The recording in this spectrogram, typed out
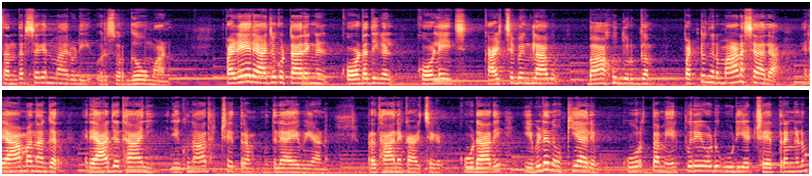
സന്ദർശകന്മാരുടെ ഒരു സ്വർഗവുമാണ് പഴയ രാജകൊട്ടാരങ്ങൾ കോടതികൾ കോളേജ് കാഴ്ച ബംഗ്ലാവ് ബാഹുദുർഗം പട്ടുനിർമ്മാണശാല രാമനഗർ രാജധാനി രഘുനാഥ ക്ഷേത്രം മുതലായവയാണ് പ്രധാന കാഴ്ചകൾ. കൂടാതെ എവിടെ നോക്കിയാലും കൂർത്ത മേൽപ്പുരയോടുകൂടിയ ക്ഷേത്രങ്ങളും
